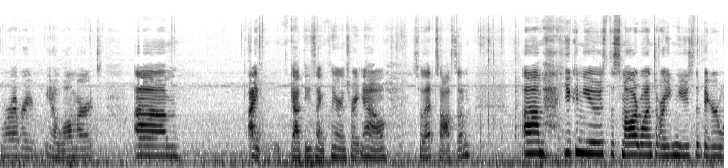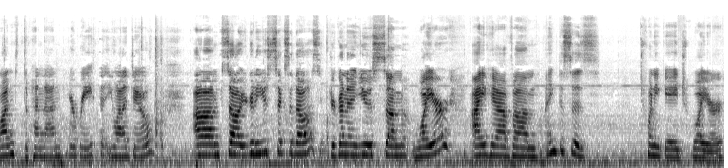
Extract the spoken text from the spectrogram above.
wherever you know Walmart. Um, I got these on clearance right now, so that's awesome. Um, you can use the smaller ones or you can use the bigger ones, depending on your wreath that you want to do. Um, so you're going to use six of those. You're going to use some wire. I have, um, I think this is 20 gauge wire.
